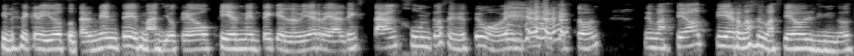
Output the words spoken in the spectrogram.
sí les he creído totalmente. Es más, yo creo fielmente que en la vida real están juntos en este momento porque son demasiado tiernos, demasiado lindos.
